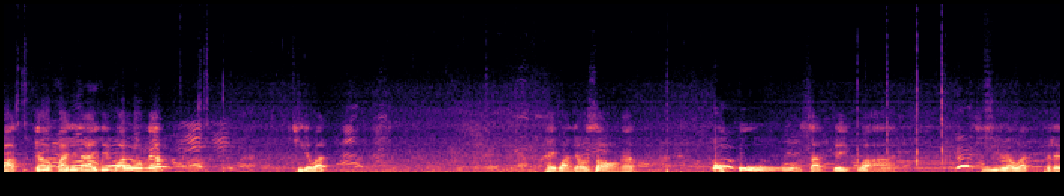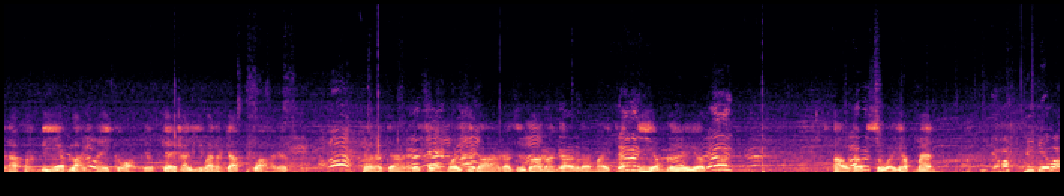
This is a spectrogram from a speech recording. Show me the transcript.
ปัดเข้าไปด้านในดึงบอลลงครับธีรวัตรให้บอลเจ้าสองครับ โอ้โหซัดด้วยกว่าธีรวัตรพัฒนาพักดีครับไหลให้ก่อนครับแก้ไขที่มันกลับกว่าครับอาจารย์เกษมพลอยศิลาครับสุภาพร่างกายพลังไม้ทั้งเยี่ยมเลยครับ เอาครับสวยครับแม่นนิดเดียวมานิดเดียวมา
